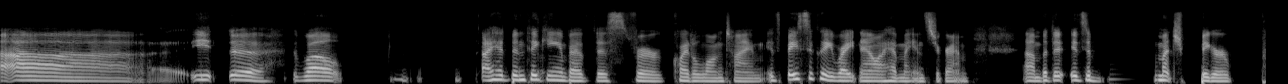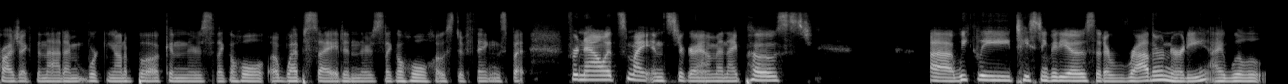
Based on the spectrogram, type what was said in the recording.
Uh, it, uh, well, I had been thinking about this for quite a long time. It's basically right now I have my Instagram, um, but th- it's a much bigger project than that. I'm working on a book and there's like a whole a website and there's like a whole host of things. But for now, it's my Instagram and I post uh, weekly tasting videos that are rather nerdy. I will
